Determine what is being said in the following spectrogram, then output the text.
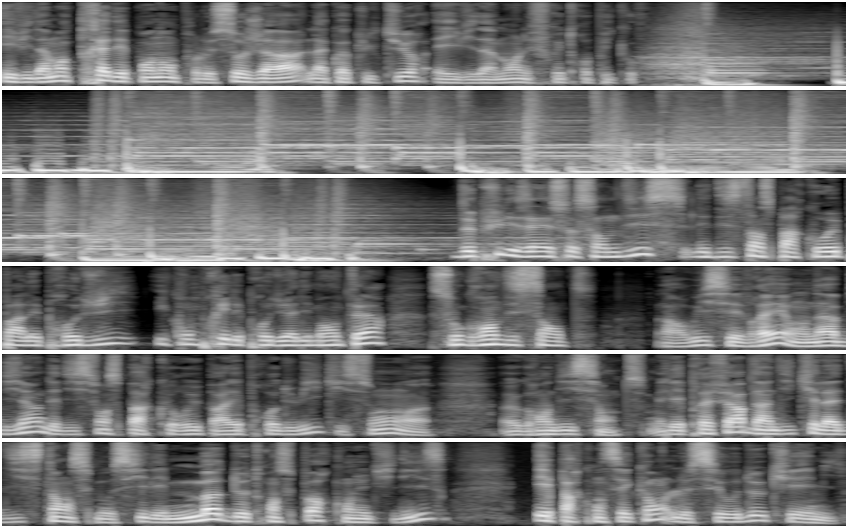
évidemment très dépendant pour le soja, l'aquaculture et évidemment les fruits tropicaux. Depuis les années 70, les distances parcourues par les produits, y compris les produits alimentaires, sont grandissantes. Alors oui, c'est vrai, on a bien des distances parcourues par les produits qui sont euh, euh, grandissantes. Mais il est préférable d'indiquer la distance, mais aussi les modes de transport qu'on utilise, et par conséquent le CO2 qui est émis.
